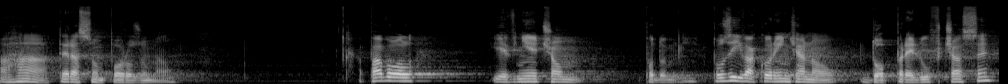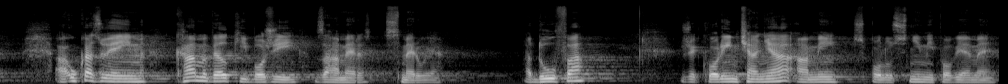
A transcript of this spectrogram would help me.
aha, teraz som porozumel. A Pavol je v niečom podobný. Pozýva Korintianov dopredu v čase a ukazuje im, kam veľký Boží zámer smeruje. A dúfa, že Korintiania a my spolu s nimi povieme,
